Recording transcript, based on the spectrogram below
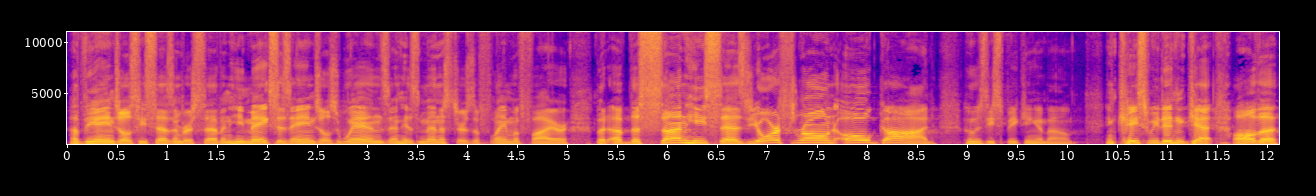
Of the angels, he says in verse 7, he makes his angels winds and his ministers a flame of fire. But of the Son, he says, Your throne, O God. Who is he speaking about? In case we didn't get all the,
